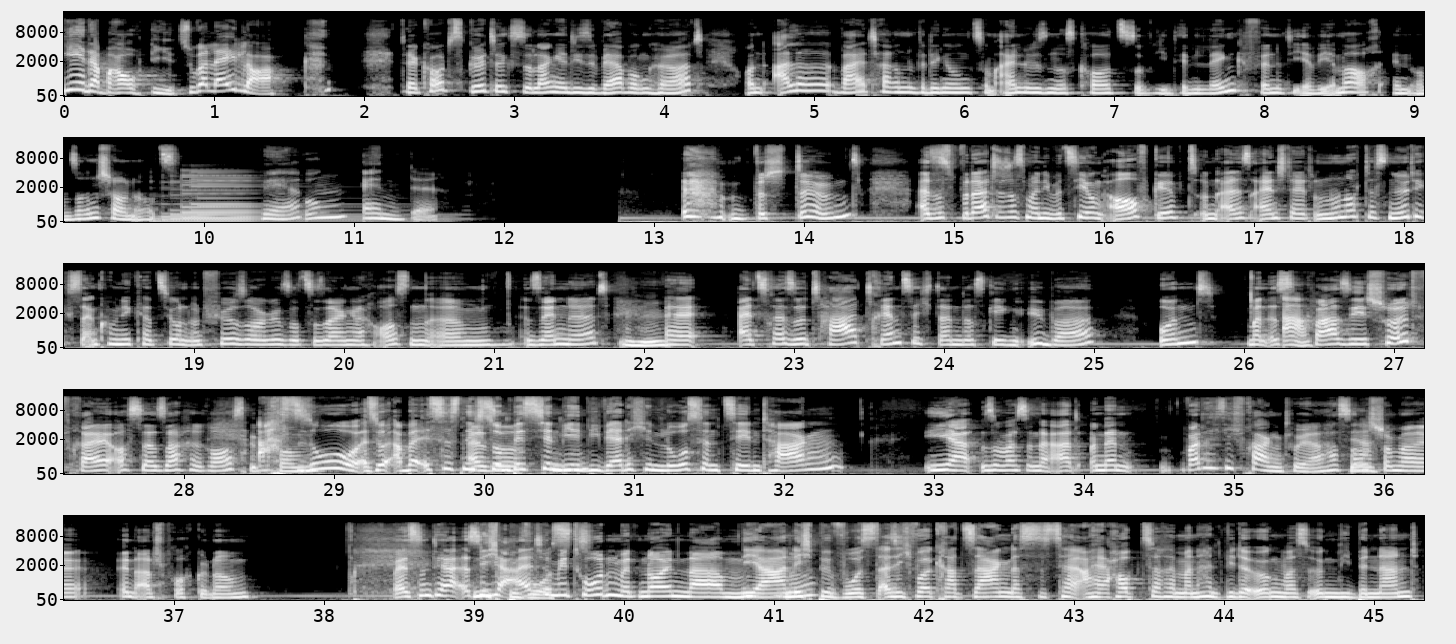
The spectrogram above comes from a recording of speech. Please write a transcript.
jeder braucht die, sogar Leila. Der Code ist gültig, solange ihr diese Werbung hört. Und alle weiteren Bedingungen zum Einlösen des Codes sowie den Link findet ihr wie immer auch in unseren Shownotes. Werbung Ende. Bestimmt. Also es bedeutet, dass man die Beziehung aufgibt und alles einstellt und nur noch das Nötigste an Kommunikation und Fürsorge sozusagen nach außen ähm, sendet. Äh, als Resultat trennt sich dann das Gegenüber und man ist Ah. quasi schuldfrei aus der Sache Ach rausgekommen. so, also aber ist es nicht so ein Also, bisschen wie, wie werde ich ihn los in zehn Tagen? Ja, sowas in der Art. Und dann wollte ich dich fragen, Toja, hast du Ja. das schon mal in Anspruch genommen? Weil es sind ja, es sind Nicht ja alte. Methoden mit neuen Namen. Ja, ne? nicht bewusst. Also ich wollte gerade sagen, das ist ja Hauptsache, man hat wieder irgendwas irgendwie benannt.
